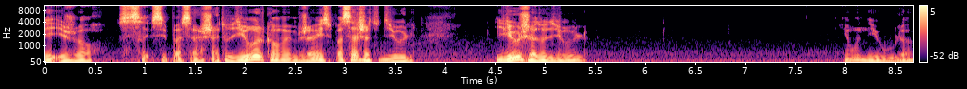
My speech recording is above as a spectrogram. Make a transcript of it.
Mais genre, c'est pas ça le château d'Irule quand même. Jamais, c'est pas ça le château d'Irule. Il est où le château d'Irule Et on est où là?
